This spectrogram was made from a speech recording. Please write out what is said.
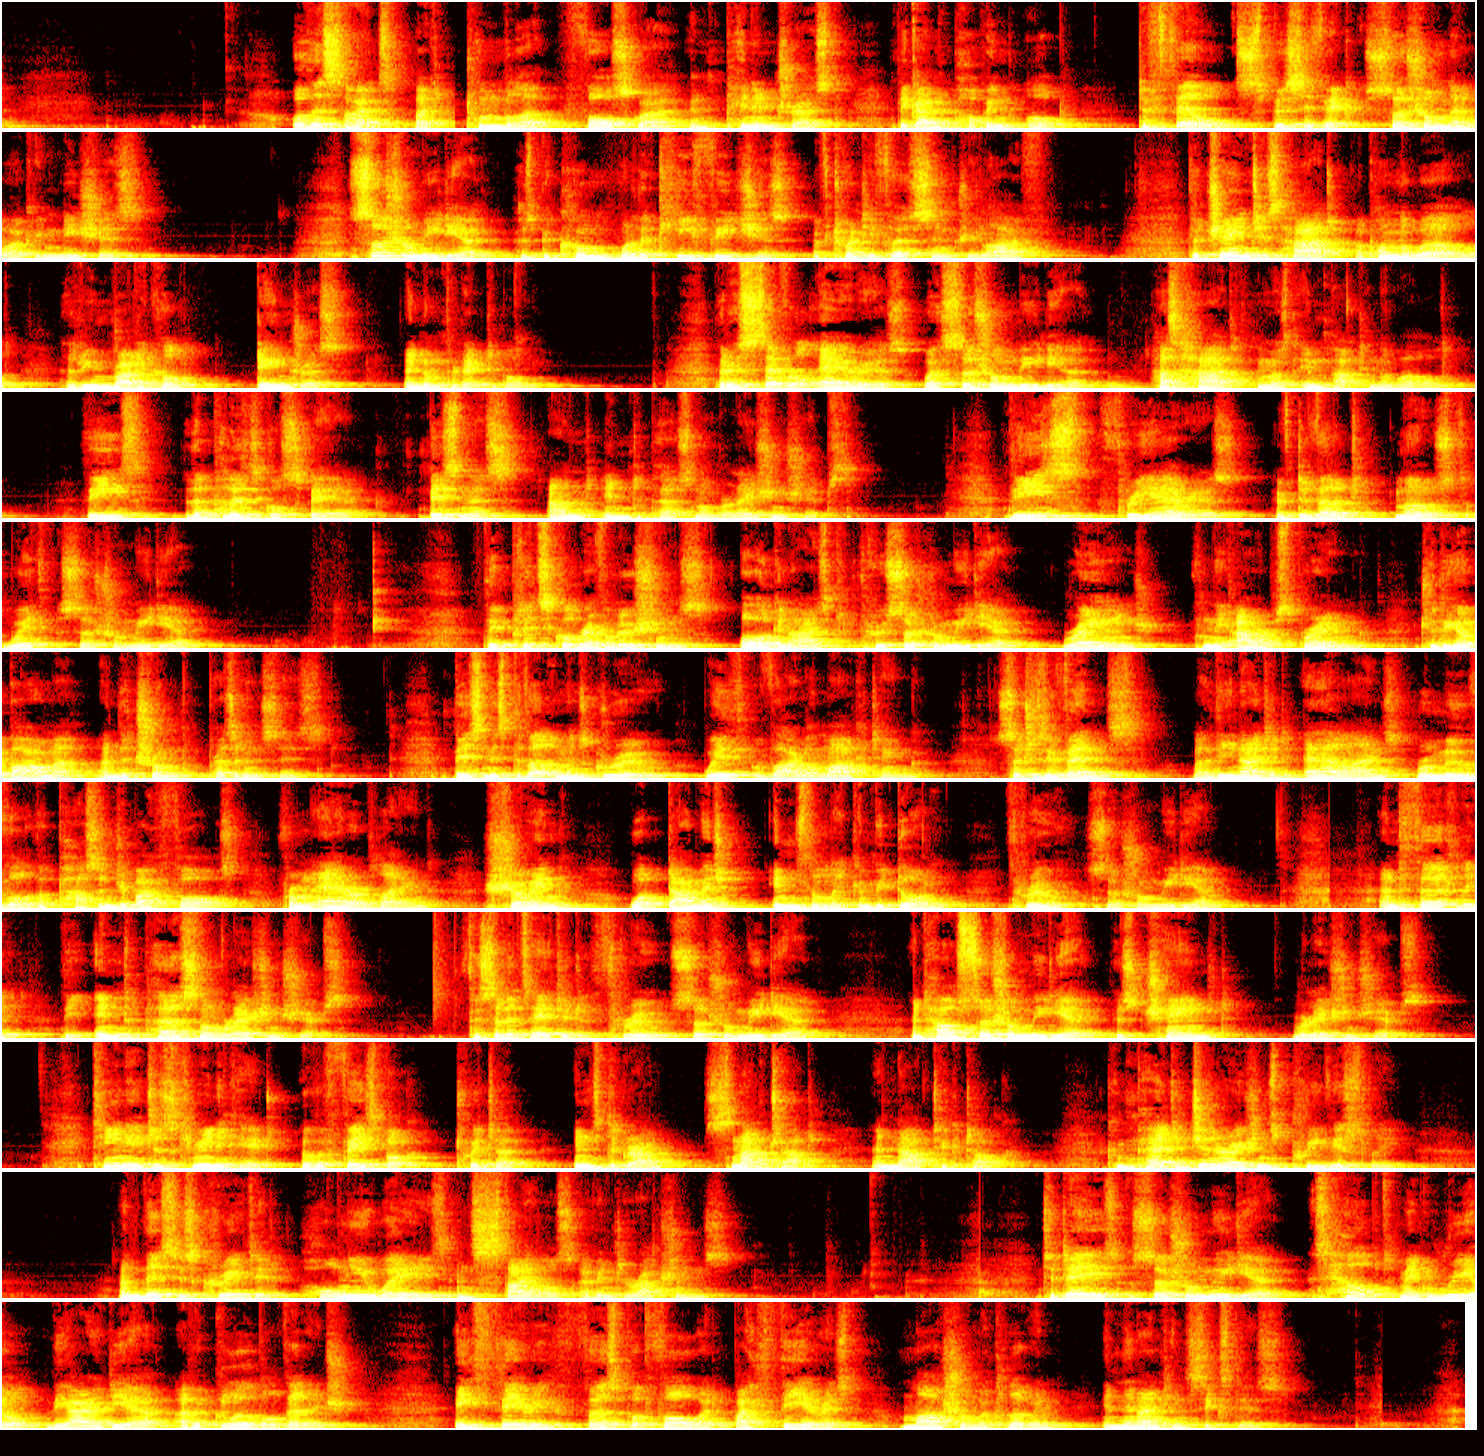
Other sites like Tumblr, Foursquare, and Pinterest began popping up to fill specific social networking niches. Social media has become one of the key features of 21st century life. The change it's had upon the world has been radical, dangerous, and unpredictable. There are several areas where social media has had the most impact in the world. These are the political sphere, business, and interpersonal relationships. These three areas have developed most with social media. The political revolutions organised through social media range from the Arab Spring to the Obama and the Trump presidencies. Business developments grew with viral marketing, such as events like the United Airlines removal of a passenger by force from an aeroplane, showing what damage instantly can be done through social media. And thirdly, the interpersonal relationships facilitated through social media and how social media has changed relationships. Teenagers communicate over Facebook, Twitter, Instagram, Snapchat, and now TikTok, compared to generations previously. And this has created whole new ways and styles of interactions. Today's social media has helped make real the idea of a global village a theory first put forward by theorist Marshall McLuhan in the 1960s,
